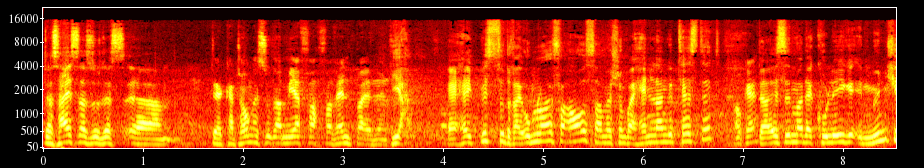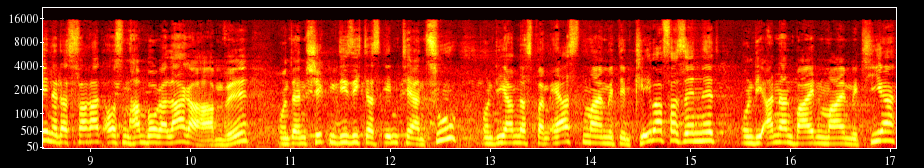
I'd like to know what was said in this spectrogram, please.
Das heißt also, dass, äh, der Karton ist sogar mehrfach verwendbar eventuell? Ja, er hält bis zu drei Umläufe aus, haben wir schon bei Händlern getestet. Okay. Da ist immer der Kollege in München, der das Fahrrad aus dem Hamburger Lager haben will. Und dann schicken die sich das intern zu. Und die haben das beim ersten Mal mit dem Kleber versendet und die anderen beiden Mal mit hier.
